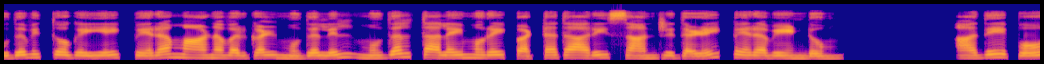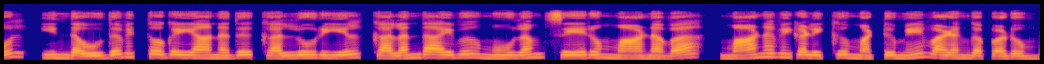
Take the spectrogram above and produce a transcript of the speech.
உதவித்தொகையை பெற மாணவர்கள் முதலில் முதல் தலைமுறை பட்டதாரி சான்றிதழை பெற வேண்டும். அதேபோல் இந்த உதவித்தொகையானது கல்லூரியில் கலந்தாய்வு மூலம் சேரும் மாணவ மாணவிகளுக்கு மட்டுமே வழங்கப்படும்.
